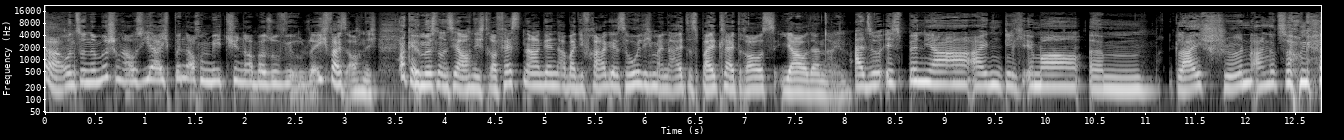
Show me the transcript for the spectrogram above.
Ja, und so eine Mischung aus, ja, ich bin auch ein Mädchen, aber so wie, ich weiß auch nicht. Okay. Wir müssen uns ja auch nicht drauf festnageln, aber die Frage ist, hole ich mein altes Ballkleid raus, ja oder nein? Also ich bin ja eigentlich immer ähm, gleich schön angezogen.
